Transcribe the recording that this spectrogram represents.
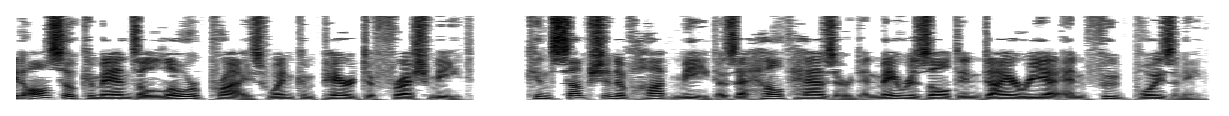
It also commands a lower price when compared to fresh meat. Consumption of hot meat is a health hazard and may result in diarrhea and food poisoning.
